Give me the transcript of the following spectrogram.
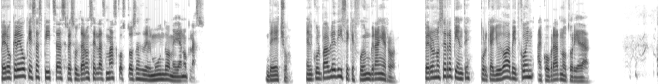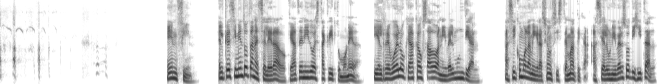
pero creo que esas pizzas resultaron ser las más costosas del mundo a mediano plazo. De hecho, el culpable dice que fue un gran error, pero no se arrepiente porque ayudó a Bitcoin a cobrar notoriedad. En fin, el crecimiento tan acelerado que ha tenido esta criptomoneda y el revuelo que ha causado a nivel mundial, así como la migración sistemática hacia el universo digital,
